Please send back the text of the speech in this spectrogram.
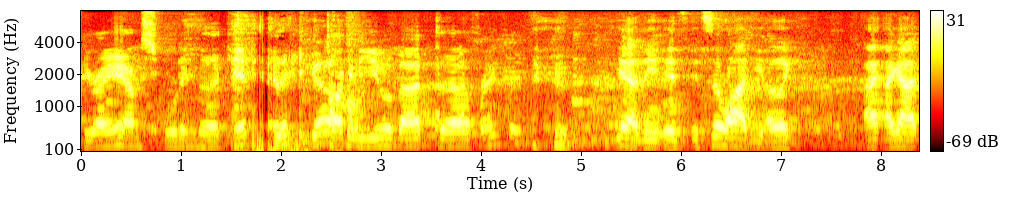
here I am, sporting the kit, There you go. talking to you about uh, Frankfurt. yeah, the it's, it's so odd. You, uh, like, I, I got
